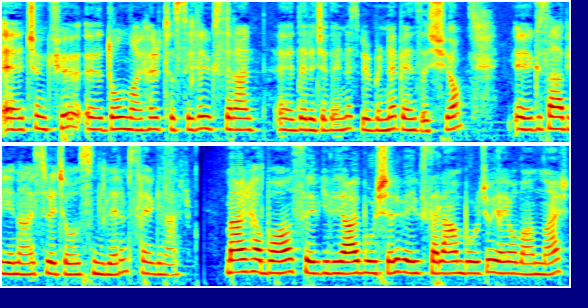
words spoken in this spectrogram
E, çünkü e, dolunay haritasıyla yükselen dereceleriniz birbirine benzeşiyor. Güzel bir yeni ay süreci olsun dilerim. Sevgiler. Merhaba sevgili yay burçları ve yükselen burcu yay olanlar.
